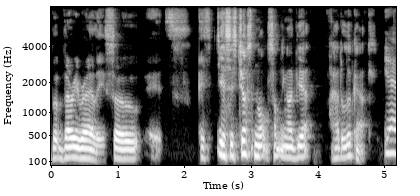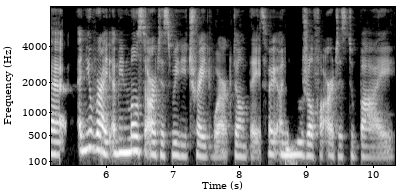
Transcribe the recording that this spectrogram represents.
but very rarely. So it's it's yes, it's just not something I've yet had a look at. Yeah, and you're right. I mean, most artists really trade work, don't they? It's very unusual for artists to buy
